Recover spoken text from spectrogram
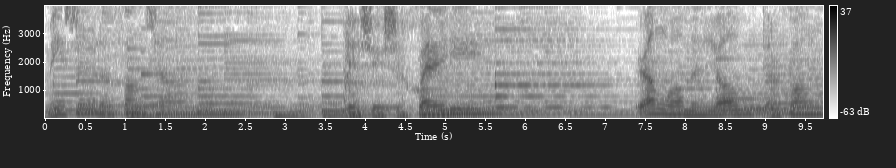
迷失了方向，也许是回忆让我们有点慌。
